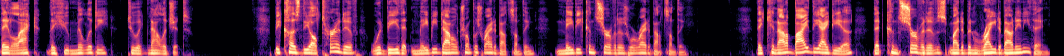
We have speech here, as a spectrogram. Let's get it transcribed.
They lack the humility to acknowledge it. Because the alternative would be that maybe Donald Trump was right about something, maybe conservatives were right about something. They cannot abide the idea that conservatives might have been right about anything.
